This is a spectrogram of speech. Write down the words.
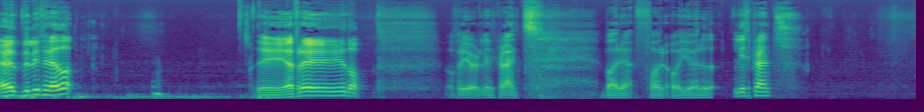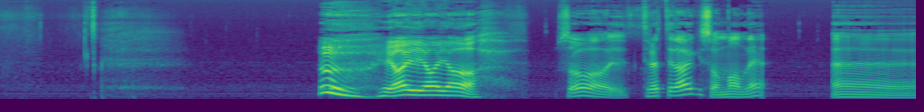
Endelig fredag. Det er fredag. Og for å gjøre det litt kleint. Bare for å gjøre det litt kleint. Uh, ja, ja, ja. Så trøtt i dag, som vanlig. Uh,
